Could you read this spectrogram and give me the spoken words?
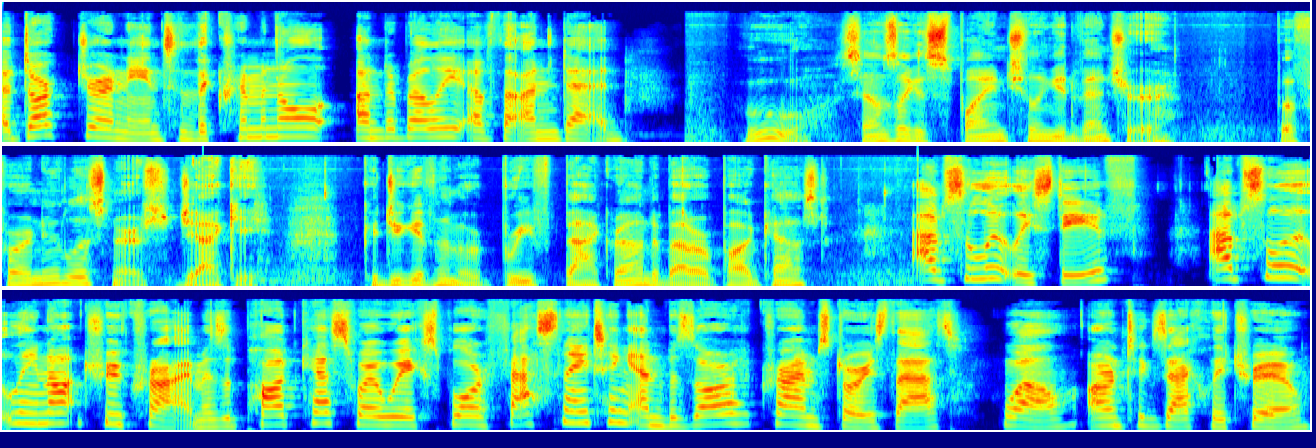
A Dark Journey into the Criminal Underbelly of the Undead. Ooh, sounds like a spine chilling adventure. But for our new listeners, Jackie, could you give them a brief background about our podcast? Absolutely, Steve. Absolutely Not True Crime is a podcast where we explore fascinating and bizarre crime stories that, well, aren't exactly true.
